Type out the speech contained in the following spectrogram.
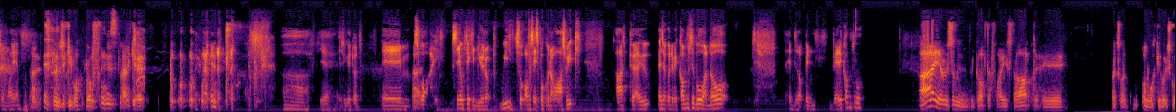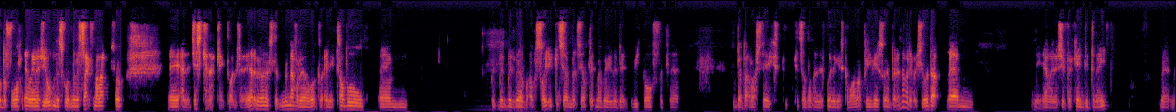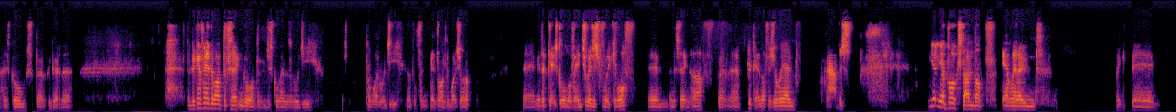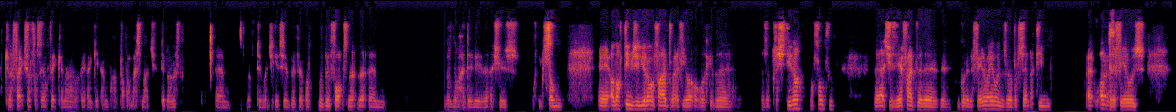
Jim Leighton. aye. Who's your keeper? Rough. Aye, get it. Ah, yeah, it's a good one. Um, so aye, Celtic in Europe. We so obviously spoke about it last week. I put out, is it going to be comfortable or not? Ended up being very comfortable. Aye, it was, I mean, we got off to a flying start. Uh, actually, unlucky not to score before. Elyounoussi opened the scored in the sixth minute. So, uh, and it just kind of kicked on from there, to be honest. It never really looked like any trouble. Um, we, we, we were, I was slightly concerned that Celtic maybe with the, week off would uh, a bit, rusty considering how they played against Kilmarnock previously, but it never really showed that. Um, yeah, Elyounoussi bookended tonight with his goals, but we got the. Did we give Edouard the second goal, or did we just go in as an OG? It's probably an OG. I don't think Edouard got much on it. Um, he did get his goal eventually, just before he came off um, in the second half. But uh, good header for Jullien. Nah, it was your, your bog standard early round like, uh, kind of fixture for Celtic, and I, I, get bit of a mismatch, to be honest. Um, not too much you can say about it. We've, we've been fortunate that um, we've not had any of the issues like some uh, other teams in Europe have had. But if you look at the, is it Pristina or something? The issues they've had with the, the going to the Faroe Islands where they've sent a team uh, up to the Faroes.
